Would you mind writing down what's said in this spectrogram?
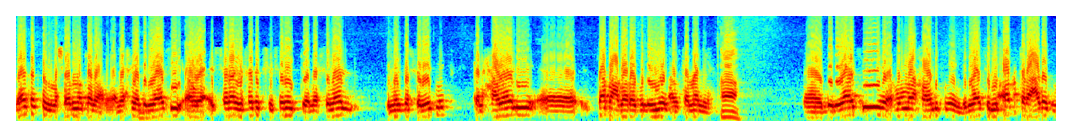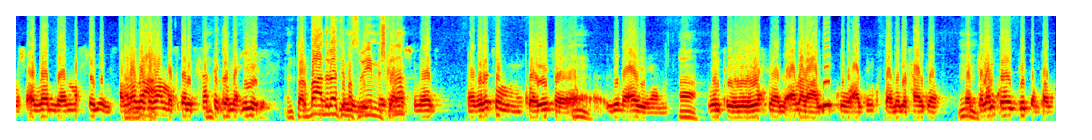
لا يا كابتن ما شاء الله طبعا. يعني إحنا دلوقتي أو السنة اللي فاتت في فرقة ناسيونال بالنسبة لفرقتنا كان حوالي آه، سبعه برازيليين أو ثمانية. آه. آه، دلوقتي هم حوالي اثنين دلوقتي الاكثر عدد ما شاء الله المصريين فالنظر طبعا مختلف. حتى الجماهير. أنتوا أربعة دلوقتي مصريين مش كده؟ نظرتهم كويسة لينا قوي يعني. آه. وانتوا وإحنا الأمل عليكم وعايزينكم تعملوا حاجة. الكلام كويس جدا طبعا.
